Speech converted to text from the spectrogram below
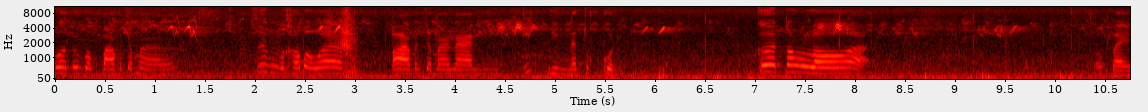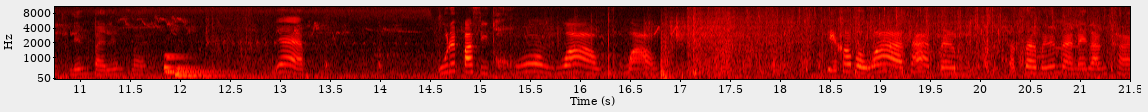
รอจนกว่าปลามันจะมาแล้วซึ่ง เขาบอกว่าปลามันจะมานานอีกหนึ่งนะทุกคน ก็ต้องรออะออกไปเล่นไปเล่นไปเนี่ยกูได้ปลาสีทองว้าวว้าวพี่เขาบอกว่าถ้าเติมถ้าเติมไปนั่นน่ะในร้านค้า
